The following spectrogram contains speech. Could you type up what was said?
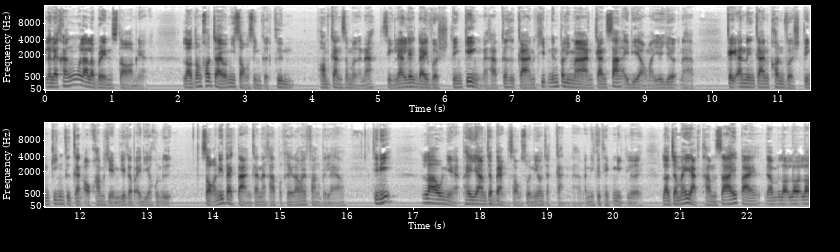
หลายๆครั้งเวลาเรา brainstorm เนี่ยเราต้องเข้าใจว่ามี 2 สิ่งเกิดขึ้นพร้อมกันเสมอนะ สิ่งแรกเรียก diverge thinking นะครับก็คือการคิดเน้นปริมาณการสร้างไอเดียออกมาเยอะๆนะครับกับอีกอันนึงการ converge thinking คือการออกความเห็นเกี่ยวกับไอเดียคนอื่น 2อันนี้แตกต่างกันนะครับเคยเล่าให้ฟังไปแล้ว ทีนี้เราเนี่ยพยายามจะแบ่ง 2 ส่วนนี้ออกจากกันนะครับอันนี้คือเทคนิคเลย เราจะไม่อยากทำซ้ายไปเราเราเรา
